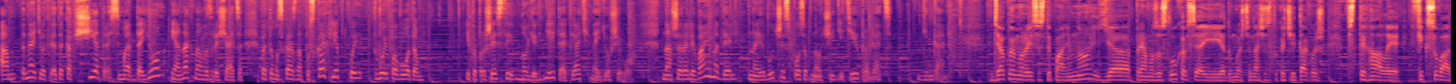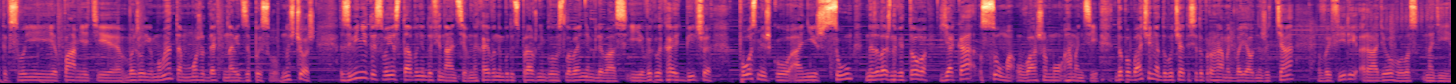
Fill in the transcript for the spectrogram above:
а, знаете, вот это как щедрость. Мы отдаем, и она к нам возвращается. Поэтому сказано, пускай хлеб твой, твой по водам, и по прошествии многих дней ты опять найдешь его. Наша ролевая модель – наилучший способ научить детей управлять деньгами. Дякуємо, Раїса Степанівно. Я прямо заслухався, і я думаю, що наші слухачі також встигали фіксувати в своїй пам'яті важливі моменти. Може, дехто навіть записував. Ну що ж, змінюйте своє ставлення до фінансів. Нехай вони будуть справжнім благословенням для вас і викликають більше посмішку аніж сум, незалежно від того, яка сума у вашому гаманці. До побачення долучайтеся до програми Двоя одне життя в ефірі Радіо Голос Надії.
